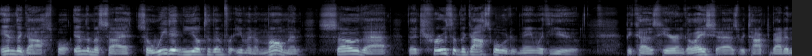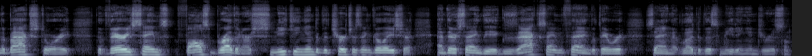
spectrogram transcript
in the gospel, in the Messiah, so we didn't yield to them for even a moment, so that the truth of the gospel would remain with you because here in Galatia, as we talked about in the backstory, the very same false brethren are sneaking into the churches in Galatia and they're saying the exact same thing that they were saying that led to this meeting in Jerusalem.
